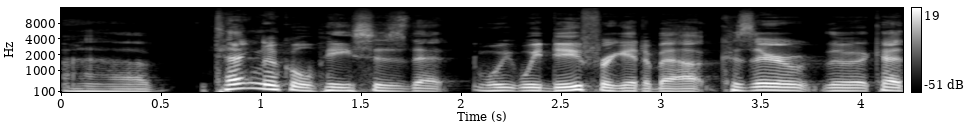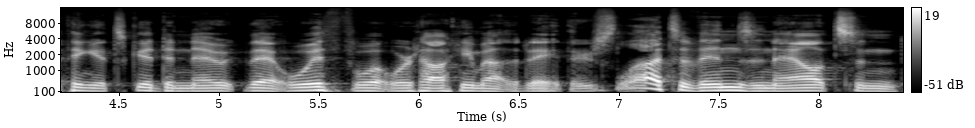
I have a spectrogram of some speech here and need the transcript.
uh, technical pieces that we, we do forget about because they're the I think it's good to note that with what we're talking about today, there's lots of ins and outs and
